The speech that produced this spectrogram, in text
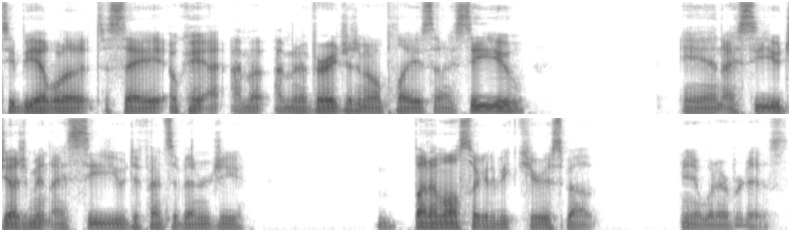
to be able to, to say, okay, I, am a, I'm in a very judgmental place and I see you, and I see you judgment, I see you defensive energy, but I'm also going to be curious about, you know, whatever it is.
